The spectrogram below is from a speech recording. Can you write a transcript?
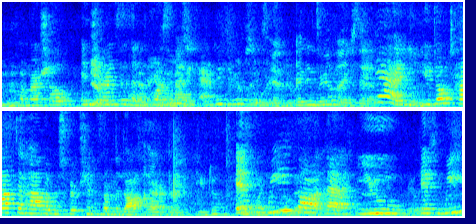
Mhm. commercial insurances and of course I mean, Medicare. I didn't realize that. I didn't realize that. Yeah, you- you don't have to have a prescription from the doctor. Okay. You don't. If we thought that you, if we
